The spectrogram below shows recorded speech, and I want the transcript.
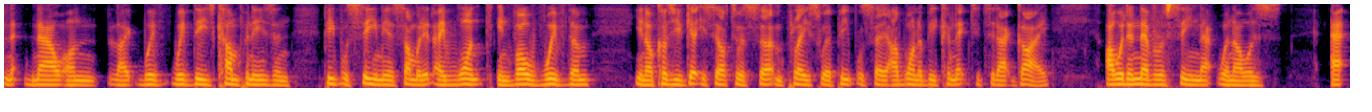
n- now on like with with these companies and people see me as somebody that they want involved with them. You know, because you get yourself to a certain place where people say, "I want to be connected to that guy." I would have never have seen that when I was at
